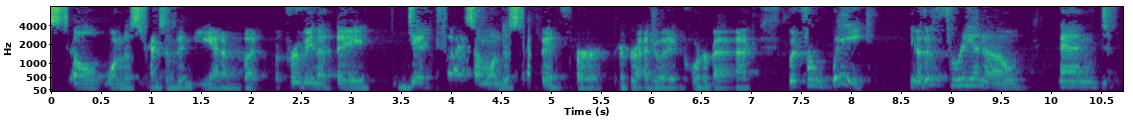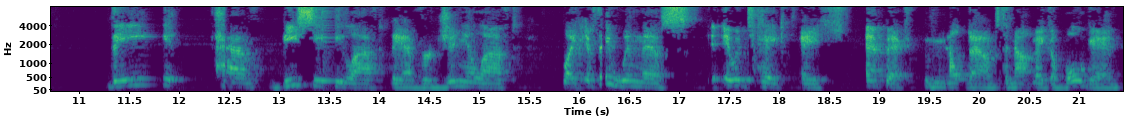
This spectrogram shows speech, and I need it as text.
Still one of the strengths of Indiana, but, proving that they did find someone to step in for their graduated quarterback. But for Wake, you know, they're 3 and 0 and they have BC left, they have Virginia left. Like if they win this, it would take a epic meltdown to not make a bowl game.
